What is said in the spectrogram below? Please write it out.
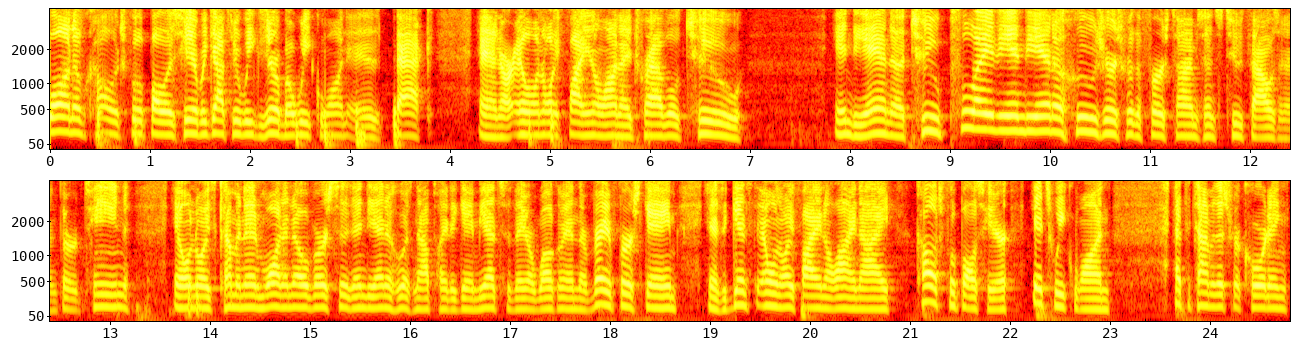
one of college football is here. We got through week zero, but week one is back. And our Illinois Fighting Illini travel to Indiana to play the Indiana Hoosiers for the first time since 2013. Illinois is coming in 1 0 versus Indiana, who has not played a game yet. So they are welcoming in their very first game. It is against the Illinois Fighting Illini. College football is here. It's week one. At the time of this recording,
